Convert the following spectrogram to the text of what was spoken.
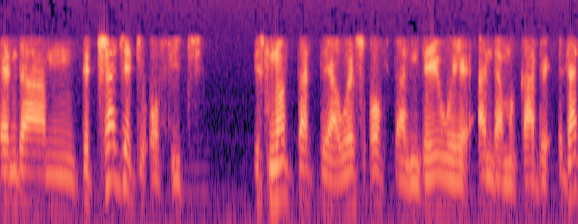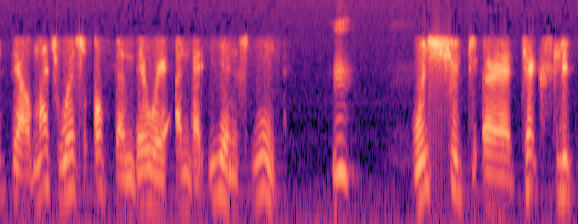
And um, the tragedy of it is not that they are worse off than they were under Mugabe, that they are much worse off than they were under Ian Smith. Mm. We should uh, take sleep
